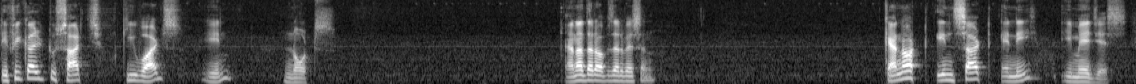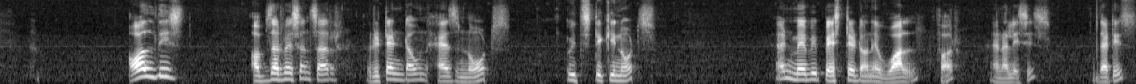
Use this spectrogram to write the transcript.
difficult to search keywords in notes. Another observation cannot insert any images. All these observations are written down as notes with sticky notes and may be pasted on a wall for analysis that is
